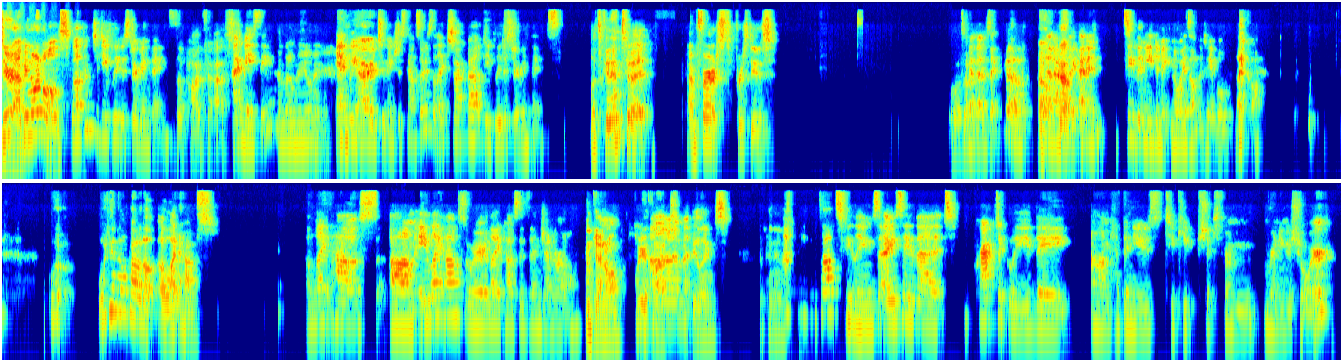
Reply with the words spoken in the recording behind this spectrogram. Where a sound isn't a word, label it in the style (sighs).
Dear Abby Normals, Welcome to Deeply Disturbing Things. the podcast. I'm Macy, and I'm Naomi. and we are two anxious counselors that like to talk about deeply disturbing things. Let's get into it. I'm first. Firsties. What's Yeah, up? that was like, go. Oh, and then I go. was like, I didn't see the need to make noise on the table. That's all. (laughs) What, what do you know about a, a lighthouse? A lighthouse, um, a lighthouse or lighthouses in general. In general, what are your thoughts, Um, feelings, opinions? Thoughts, feelings. I say that practically they um, have been used to keep ships from running ashore.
